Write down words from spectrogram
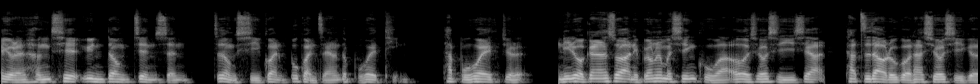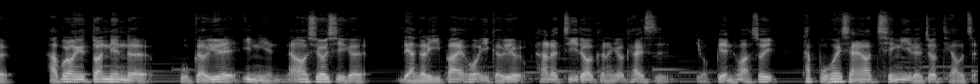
有人横切运动健身，这种习惯不管怎样都不会停。他不会觉得，你如果跟他说啊，你不用那么辛苦啊，偶尔休息一下，他知道如果他休息一个好不容易锻炼了。五个月、一年，然后休息个两个礼拜或一个月，他的肌肉可能又开始有变化，所以他不会想要轻易的就调整，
